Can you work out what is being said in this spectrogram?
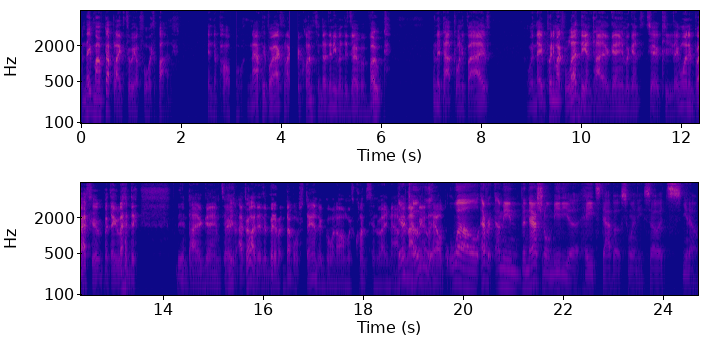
And they bumped up like three or four spots in the poll. Now people are acting like Clemson doesn't even deserve a vote in the top 25 when they pretty much led the entire game against Syracuse. They weren't impressive, but they led the, the entire game. So I feel like there's a bit of a double standard going on with Clemson right now. They're, They're not totally, being held. Well, ever I mean, the national media hates Dabo Swinney, so it's you know,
